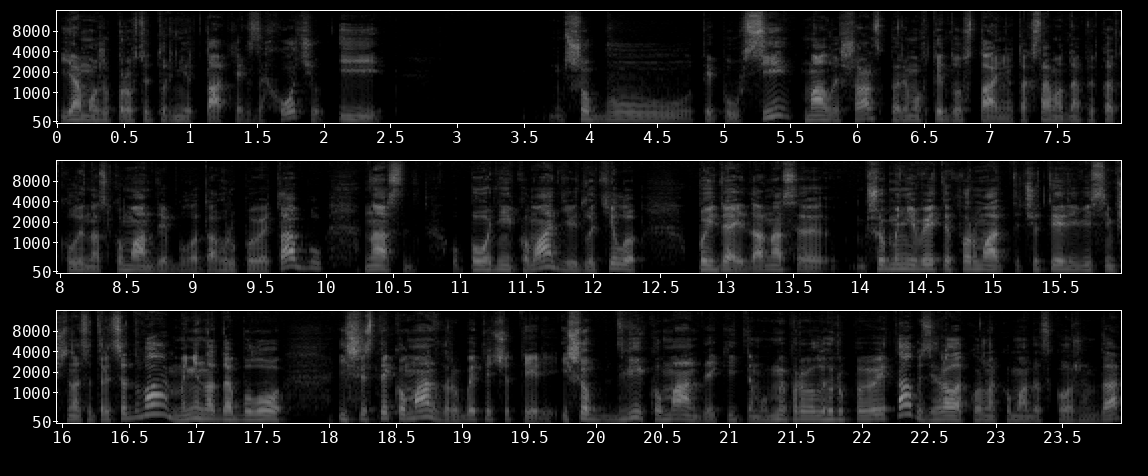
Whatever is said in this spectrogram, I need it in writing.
я можу провести турнір так, як захочу, і щоб типу, всі мали шанс перемогти до останнього. Так само, наприклад, коли у нас команди була да, груповий етап був, нас по одній команді відлетіло, по ідеї, да, нас, е, щоб мені вийти в формат 4, 8, 16, 32, мені треба було із шести команд зробити 4. І щоб дві команди, які там ми провели груповий етап, зіграла кожна команда з кожним, да?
